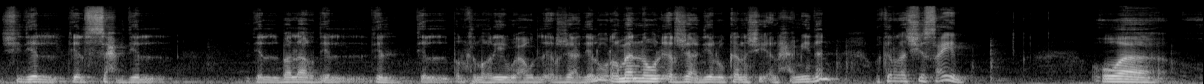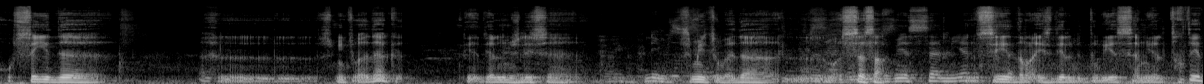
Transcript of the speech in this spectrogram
الشيء ديال ديال السحب ديال ديال البلاغ ديال ديال ديال البنك المغربي ويعاود الإرجاع ديالو رغم أنه الإرجاع ديالو كان شيئا حميدا ولكن هذا الشيء صعيب. و والسيد سميتو هذاك ديال المجلس سميتو بعد المؤسسة السيد الرئيس ديال الدوبية السامية للتخطيط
